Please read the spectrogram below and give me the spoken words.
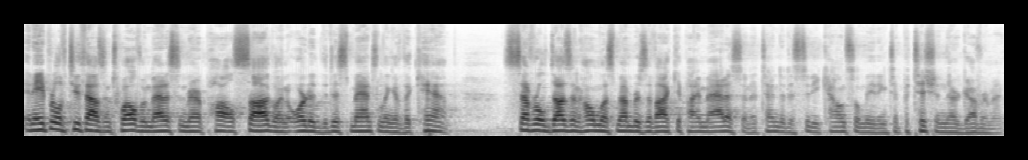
In April of 2012, when Madison Mayor Paul Soglin ordered the dismantling of the camp, several dozen homeless members of Occupy Madison attended a city council meeting to petition their government.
